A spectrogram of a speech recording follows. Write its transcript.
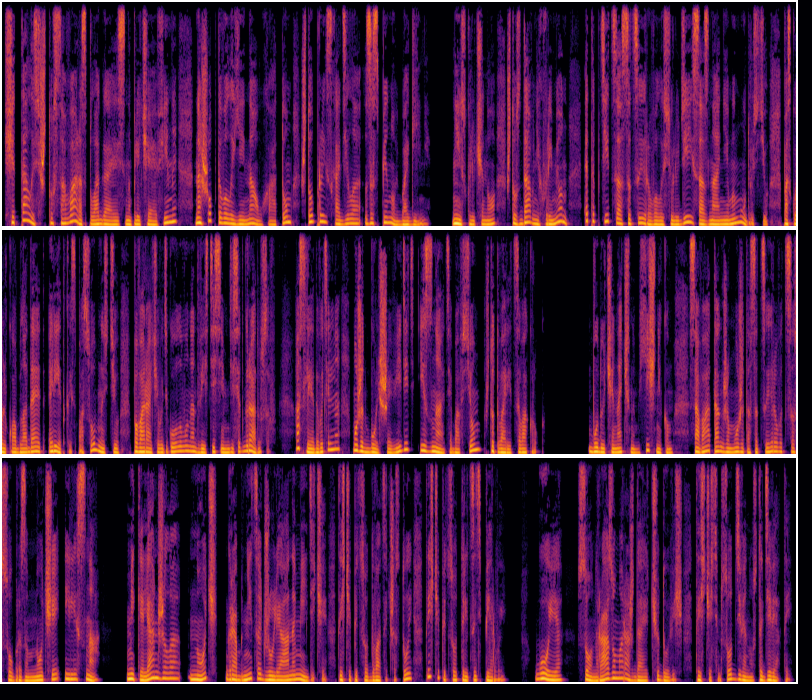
Считалось, что сова, располагаясь на плече Афины, нашептывала ей на ухо о том, что происходило за спиной богини. Не исключено, что с давних времен эта птица ассоциировалась у людей со знанием и мудростью, поскольку обладает редкой способностью поворачивать голову на 270 градусов, а следовательно, может больше видеть и знать обо всем, что творится вокруг. Будучи ночным хищником, сова также может ассоциироваться с образом ночи или сна. Микеланджело «Ночь. Гробница Джулиана Медичи» 1526-1531. Гойя «Сон разума рождает чудовищ» 1799.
